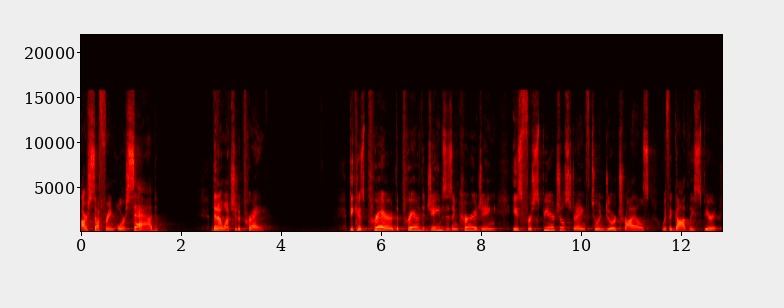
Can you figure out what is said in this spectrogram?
are suffering or sad, then I want you to pray. Because prayer, the prayer that James is encouraging, is for spiritual strength to endure trials with a godly spirit.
